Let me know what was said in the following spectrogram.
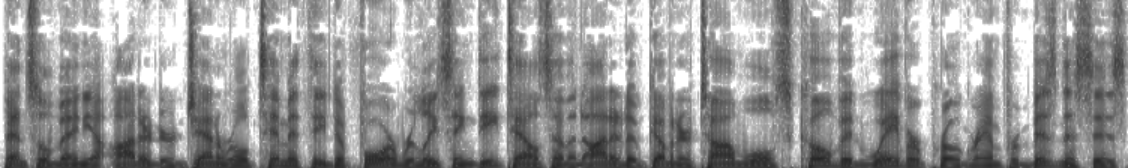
Pennsylvania Auditor General Timothy DeFoor releasing details of an audit of Governor Tom Wolf's COVID waiver program for businesses.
